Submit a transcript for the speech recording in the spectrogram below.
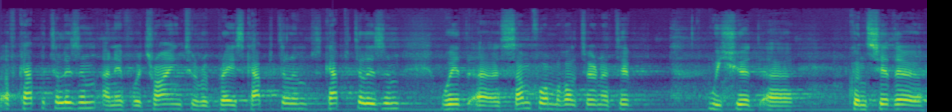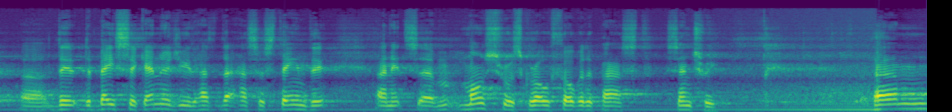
of capitalism and if we're trying to replace capitalism, capitalism with uh, some form of alternative we should uh, consider uh, the, the basic energy that has, that has sustained it and its uh, monstrous growth over the past century. Um,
